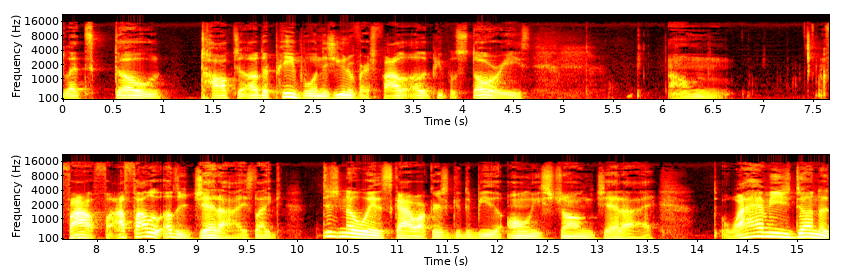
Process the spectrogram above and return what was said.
let's go talk to other people in this universe, follow other people's stories. Um, follow, I follow other Jedi's. Like, there's no way the Skywalkers get to be the only strong Jedi. Why haven't you done a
